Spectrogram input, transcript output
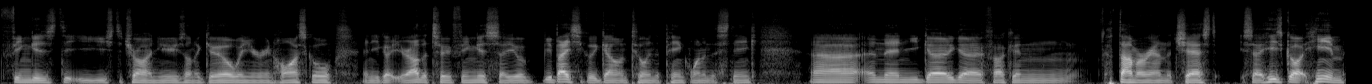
fingers that you used to try and use on a girl when you were in high school, and you got your other two fingers. So you're you're basically going two in the pink, one in the stink, uh, and then you go to go fucking thumb around the chest. So he's got him,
